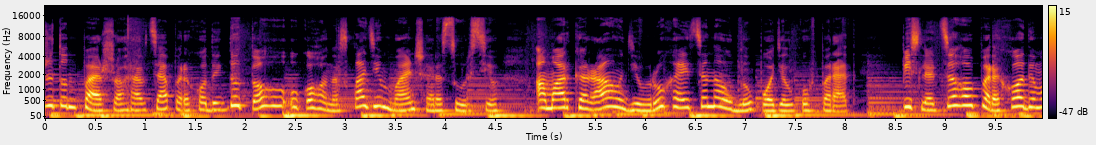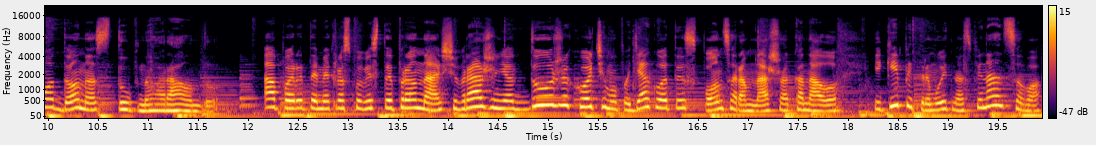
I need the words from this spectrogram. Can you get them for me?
Жетон першого гравця переходить до того, у кого на складі менше ресурсів, а маркер раундів рухається на одну поділку вперед. Після цього переходимо до наступного раунду. А перед тим як розповісти про наші враження, дуже хочемо подякувати спонсорам нашого каналу, які підтримують нас фінансово.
